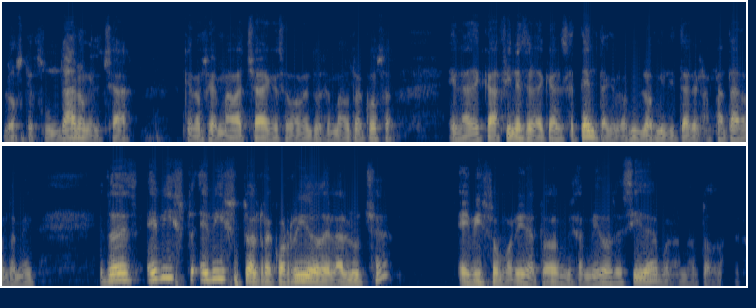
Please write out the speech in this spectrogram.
los que fundaron el Cha que no se llamaba Cha en ese momento, se llamaba otra cosa, en la década, fines de la década del 70, que los, militares los mataron también. Entonces, he visto, he visto el recorrido de la lucha, he visto morir a todos mis amigos de SIDA, bueno, no todos, pero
